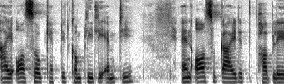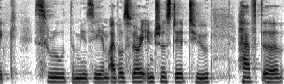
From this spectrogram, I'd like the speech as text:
I also kept it completely empty and also guided the public through the museum. I was very interested to have the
